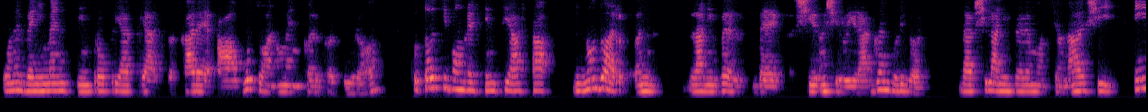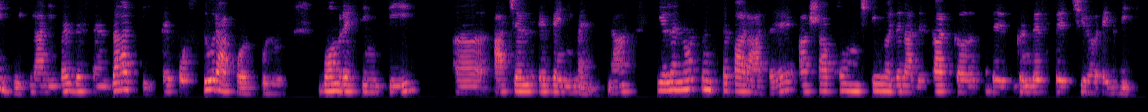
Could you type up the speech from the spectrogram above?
un eveniment din propria viață care a avut o anume încărcătură, cu toții vom resimți asta nu doar în, la nivel de și înșiruirea gândurilor, dar și la nivel emoțional și fizic, la nivel de senzații, de postura corpului. Vom resimți uh, acel eveniment. Da? Ele nu sunt separate, așa cum știm noi de la Descartes că de gândesc deci există.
